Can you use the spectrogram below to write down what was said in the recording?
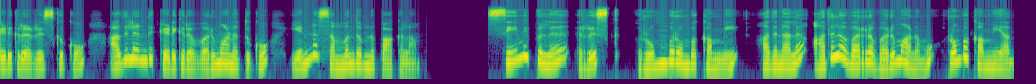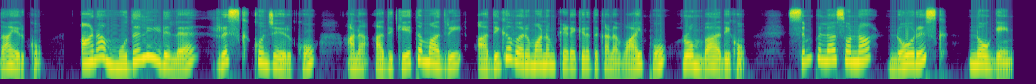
எடுக்கிற ரிஸ்க்குக்கும் அதிலிருந்து கிடைக்கிற வருமானத்துக்கும் என்ன சம்பந்தம்னு பார்க்கலாம். சேமிப்புல ரிஸ்க் ரொம்ப ரொம்ப கம்மி. அதனால அதுல வர்ற வருமானமும் ரொம்ப கம்மியா தான் இருக்கும். ஆனா முதலீடுல ரிஸ்க் கொஞ்சம் இருக்கும். ஆனா அதுக்கேத்த மாதிரி அதிக வருமானம் கிடைக்கிறதுக்கான வாய்ப்பும் ரொம்ப அதிகம். சிம்பிளா சொன்னா நோ ரிஸ்க் நோ கெயின்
